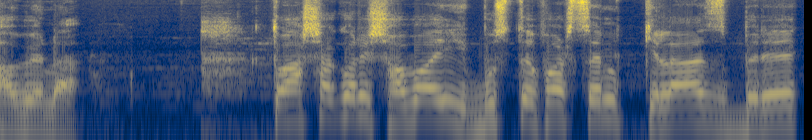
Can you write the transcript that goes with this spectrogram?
হবে না। তো আশা করি সবাই বুঝতে পারছেন, ক্লাস, ব্রেক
